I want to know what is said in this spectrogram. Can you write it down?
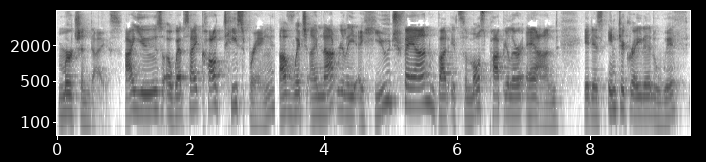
merchandise. I use a website called Teespring, of which I'm not really a huge fan, but it's the most popular and it is integrated with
